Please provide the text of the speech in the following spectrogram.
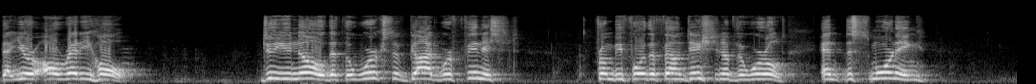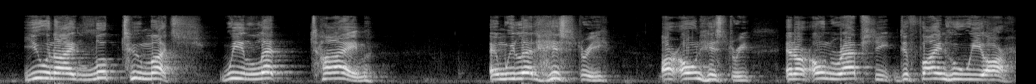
that you're already whole? Do you know that the works of God were finished from before the foundation of the world? And this morning, you and I look too much. We let time and we let history, our own history, and our own rap sheet define who we are.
